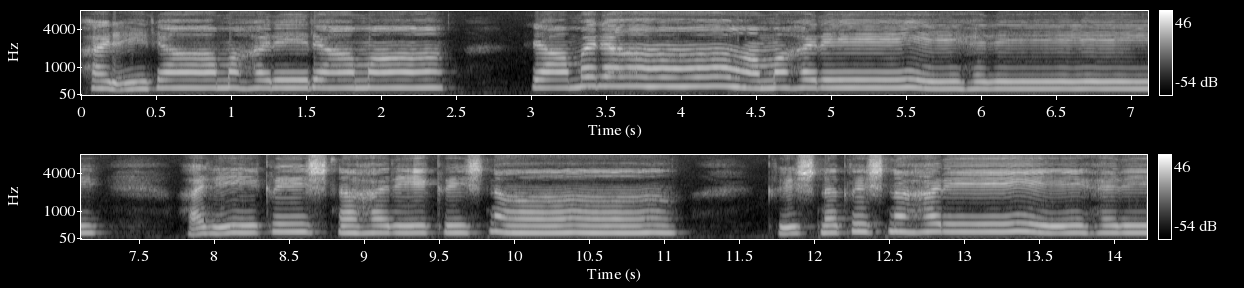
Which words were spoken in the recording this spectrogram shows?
ഹരേ രാമ ഹരേ രാമ. രാമ രാമ ഹരേ ഹരേ. ഹരേ കൃഷ്ണ ഹരേ കൃഷ്ണ. കൃഷ്ണ കൃഷ്ണ ഹരേ ഹരേ.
